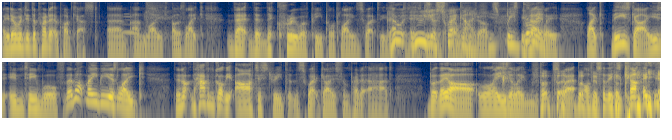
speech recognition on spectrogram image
Uh, You know, we did the Predator podcast, um, and like I was like, the the the crew of people applying sweat to these Who, actors. who's your sweat guy? job. He's, he's brilliant. Exactly. Like these guys in Teen Wolf, they're not maybe as like they're not they haven't got the artistry that the sweat guys from Predator had, but they are ladling But, but, sweat but onto for, these for, guys. yeah,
